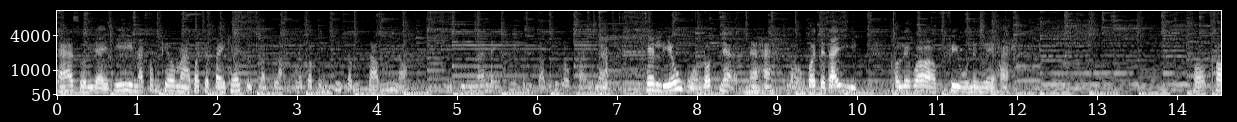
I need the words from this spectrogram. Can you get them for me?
นะคะส่วนใหญ่ที่นักท่องเที่ยวมาก็จะไปแค่จุดหลักๆ แล้วก็เป็นที่ซ้ำๆเนาะจริงๆนะในที่ซ้ำๆที่เราไปนะแค่เลี้ยวหัวรถเนี่ยนะคะเราก็จะได้อีกเขาเรียกว่าฟิลหนึ่งเลยค่ะพอเข้า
